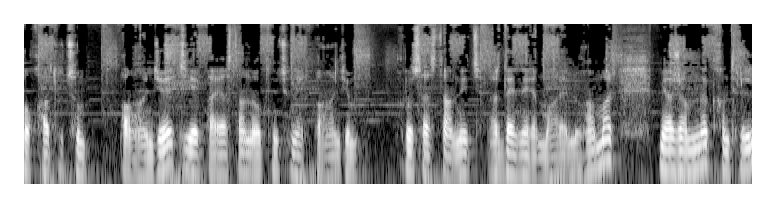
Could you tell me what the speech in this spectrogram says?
փոխհատուցում պահանջեց, երբ Հայաստանը օգնություն էր պահանջում Ռուսաստանից հրդեհները մարելու համար միաժամանակ խնդրել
